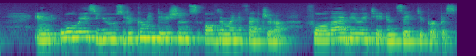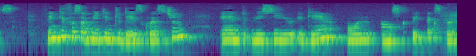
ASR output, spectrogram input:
And always use recommendations of the manufacturer for liability and safety purposes. Thank you for submitting today's question and we see you again on Ask the Expert.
